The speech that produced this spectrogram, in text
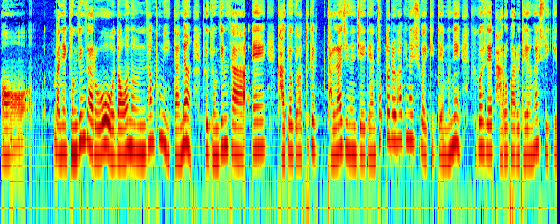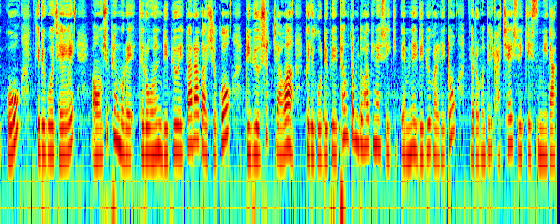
어 만약 경쟁사로 넣어놓은 상품이 있다면 그 경쟁사의 가격이 어떻게 달라지는지에 대한 척도를 확인할 수가 있기 때문에 그것에 바로바로 바로 대응할 수 있겠고 그리고 제 어, 쇼핑몰에 들어온 리뷰에 따라 가지고 리뷰 숫자와 그리고 리뷰의 평점도 확인할 수 있기 때문에 리뷰 관리도 여러분들이 같이 할 수 있겠습니다.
